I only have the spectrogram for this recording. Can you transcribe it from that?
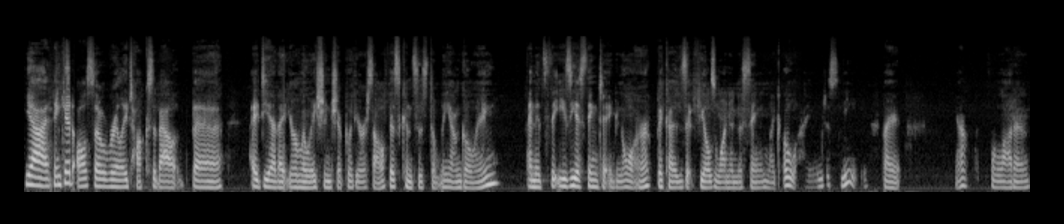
Yeah, I think it also really talks about the idea that your relationship with yourself is consistently ongoing. And it's the easiest thing to ignore because it feels one and the same, like, oh, I am just me. But yeah, a lot of,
